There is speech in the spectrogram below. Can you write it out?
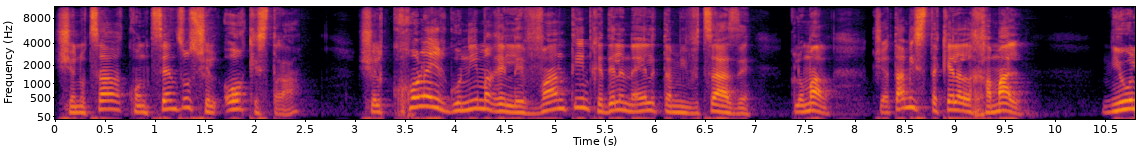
שנוצר קונצנזוס של אורקסטרה, של כל הארגונים הרלוונטיים כדי לנהל את המבצע הזה. כלומר, כשאתה מסתכל על חמ"ל, ניהול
